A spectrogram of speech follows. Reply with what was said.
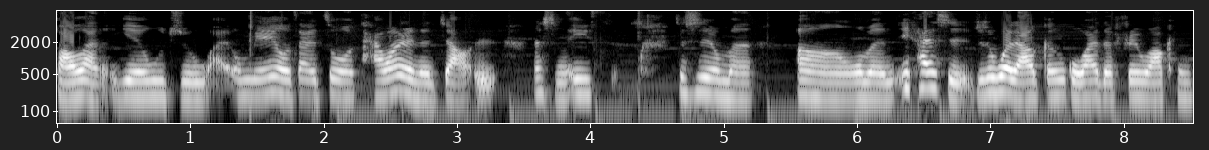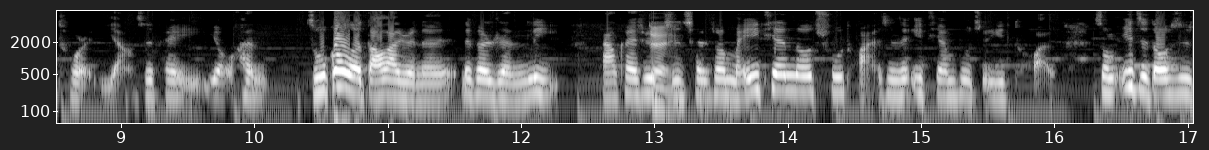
导览的业务之外，我们也有在做台湾人的教育。那什么意思？就是我们嗯、呃，我们一开始就是为了要跟国外的 free walking tour 一样，是可以有很足够的导览员的那个人力，然后可以去支撑说每一天都出团，甚至一天不止一团。所以我们一直都是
